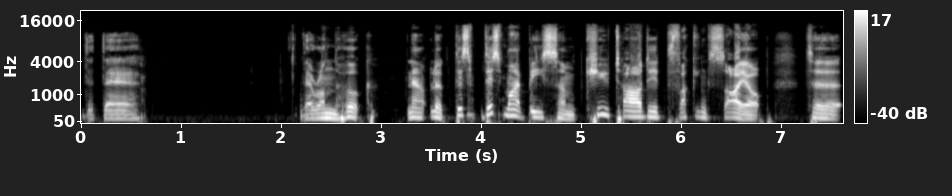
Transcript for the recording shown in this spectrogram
that they're they're on the hook. Now, look, this this might be some cutarded fucking psyop to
